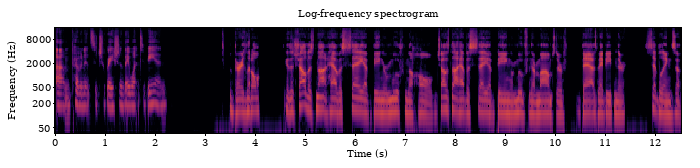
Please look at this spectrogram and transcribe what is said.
um, permanent situation they want to be in? Very little, because the child does not have a say of being removed from the home. A child does not have a say of being removed from their moms, their dads, maybe even their siblings. A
